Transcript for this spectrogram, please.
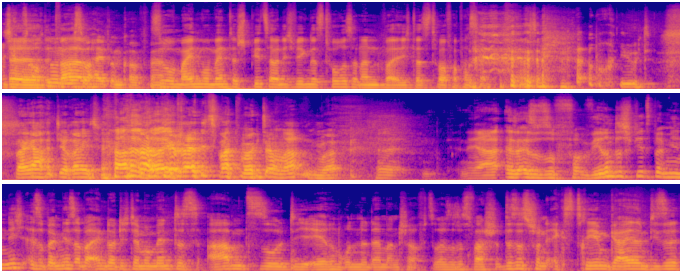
Ich hab's Äh, auch nur war noch so halb im Kopf. Ja. So mein Moment des Spiels, aber nicht wegen des Tores, sondern weil ich das Tor verpasst habe. Auch gut. Naja, hat ja reicht. war hat ja echt- reicht, was wollte er machen, wa? Ja, also, also so während des Spiels bei mir nicht. Also bei mir ist aber eindeutig der Moment des Abends so die Ehrenrunde der Mannschaft. So, Also das war schon, das ist schon extrem geil und diese,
